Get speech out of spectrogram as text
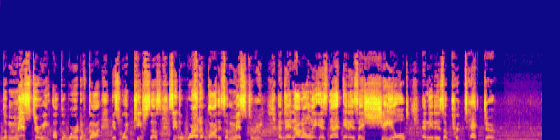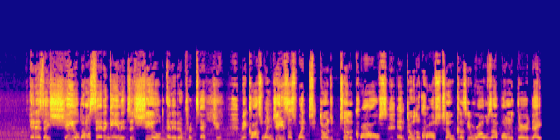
the mystery of the word of God is what keeps us. See, the word of God is a mystery. And then not only is that, it is a shield and it is a protector. It is a shield. I'm going to say it again. It's a shield and it'll protect you. Because when Jesus went through the, to the cross and through the cross too, because he rose up on the third day,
